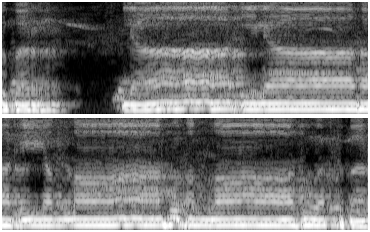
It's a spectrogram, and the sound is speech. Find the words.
أكبر. لا إله إلا الله الله أكبر.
